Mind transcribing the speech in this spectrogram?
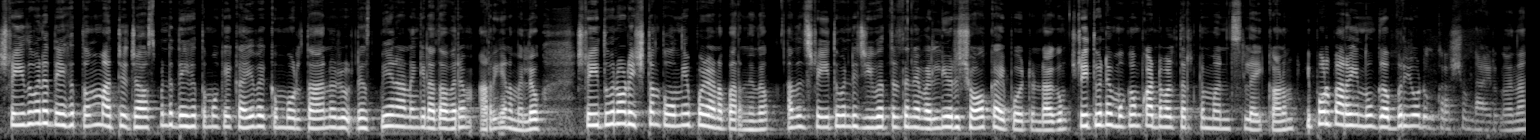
ശ്രീധുവിന്റെ ദേഹത്തും മറ്റ് ജാസ്മിന്റെ ദേഹത്തുമൊക്കെ കൈവെക്കുമ്പോൾ താനൊരു ലെസ്ബിയൻ ആണെങ്കിൽ അത് അവരും അറിയണമല്ലോ. ശ്രീധുവിനോട് ഇഷ്ടം തോന്നിയപ്പോഴാണ് പറഞ്ഞത്. അത് ശ്രീധുവിന്റെ ജീവിതത്തിൽ തന്നെ വലിയൊരു ഷോക്കായി പോയിട്ടുണ്ടാകും. ശ്രീധുവിന്റെ മുഖം കണ്ടവൾ തർക്കം മനസ്സിലായി കാണും. ഇപ്പോൾ പറയുന്നു ഗബ്രിയോടും ക്രഷ് ഉണ്ടായിരുന്നു എന്ന്.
